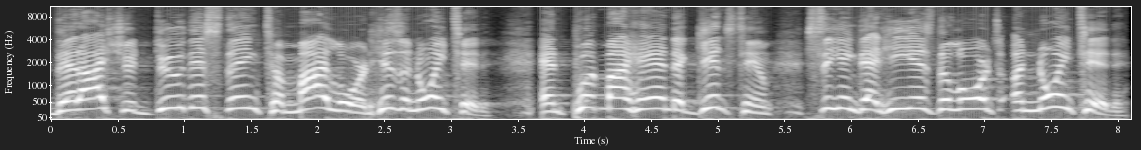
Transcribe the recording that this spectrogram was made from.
that I should do this thing to my Lord, his anointed, and put my hand against him, seeing that he is the Lord's anointed.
